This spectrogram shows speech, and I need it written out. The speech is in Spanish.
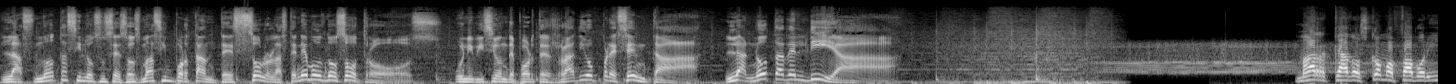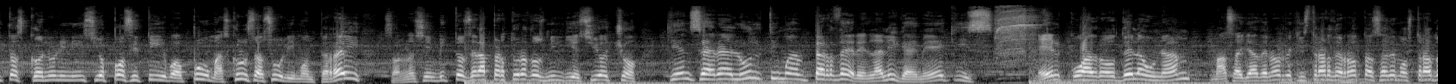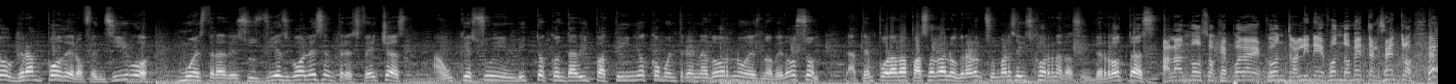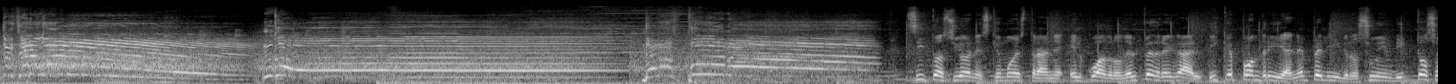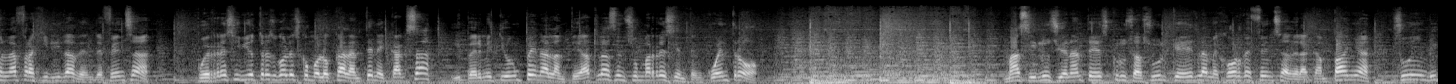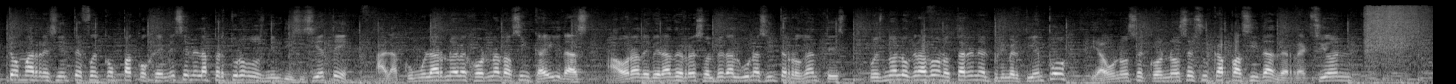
Las notas y los sucesos más importantes solo las tenemos nosotros. Univisión Deportes Radio presenta la nota del día. Marcados como favoritos con un inicio positivo, Pumas, Cruz Azul y Monterrey son los invictos de la Apertura 2018. ¿Quién será el último en perder en la Liga MX? El cuadro de la UNAM, más allá de no registrar derrotas, ha demostrado gran poder ofensivo, muestra de sus 10 goles en tres fechas, aunque su invicto con David Patiño como entrenador no es novedoso. La temporada pasada lograron sumar 6 jornadas sin derrotas. Alan Mozo que puede contra línea de fondo, mete el centro. ¡El tercero gol! Situaciones que muestran el cuadro del Pedregal y que pondrían en peligro su invicto son la fragilidad en defensa, pues recibió tres goles como local ante Necaxa y permitió un penal ante Atlas en su más reciente encuentro. Más ilusionante es Cruz Azul, que es la mejor defensa de la campaña. Su invicto más reciente fue con Paco Gemes en el Apertura 2017. Al acumular nueve jornadas sin caídas, ahora deberá de resolver algunas interrogantes, pues no ha logrado anotar en el primer tiempo y aún no se conoce su capacidad de reacción.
